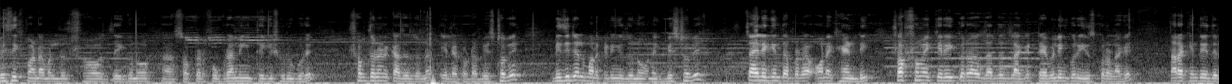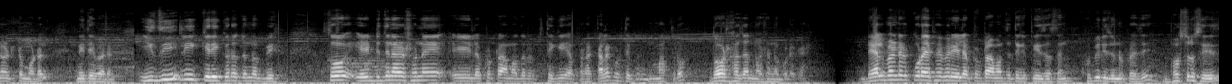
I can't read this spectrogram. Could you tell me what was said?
বেসিক ফান্ডামেন্টাল সহ যে কোনো সফটওয়্যার প্রোগ্রামিং থেকে শুরু করে সব ধরনের কাজের জন্য এই ল্যাপটপটা বেস্ট হবে। ডিজিটাল মার্কেটিংয়ের জন্য অনেক বেস্ট হবে। চাইলে কিন্তু আপনারা অনেক হ্যান্ডি সবসময় ক্যারি করা, যাদের লাগে ট্রাভেলিং করে ইউজ করা লাগে, তারা কিন্তু এই ধরনের একটা মডেল নিতে পারেন। ইজিলি ক্যারি করার জন্য তো এই জেনারেশনে এই ল্যাপটপটা আমাদের থেকে আপনারা কালেক্ট করতে পারেন মাত্র দশ হাজার নশো নব্বই টাকায়। ডেল ব্র্যান্ডের কোরাই ফাইভের এই ল্যাপটপটা আমাদের থেকে পেয়ে যাচ্ছেন। খুবই রিজনেবল প্রাইসে ভস্ত্র সিরিজ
